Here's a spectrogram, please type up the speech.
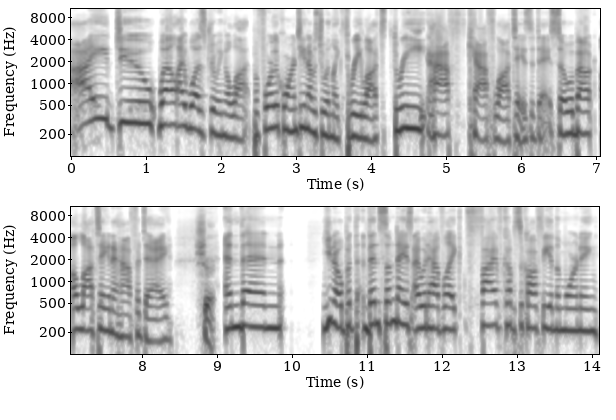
I do well, I was doing a lot. Before the quarantine, I was doing like three lots, three half calf lattes a day. So about a latte and a half a day. Sure. And then, you know, but th- then some days I would have like five cups of coffee in the morning.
